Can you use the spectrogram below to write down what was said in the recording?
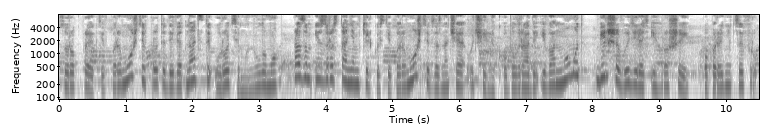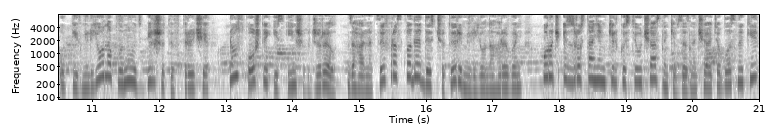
40 проєктів переможців проти 19 у році минулому. Разом із зростанням кількості переможців, зазначає очільник облради Іван Момот, більше виділять і грошей. Попередню цифру у півмільйона планують збільшити втричі, плюс кошти із інших джерел. Загальна цифра складе десь 4 мільйона гривень. Поруч із зростанням кількості учасників, зазначають обласники,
